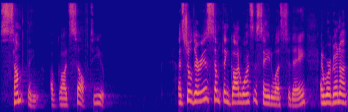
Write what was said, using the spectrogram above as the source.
something of God's self to you. And so there is something God wants to say to us today, and we're going to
